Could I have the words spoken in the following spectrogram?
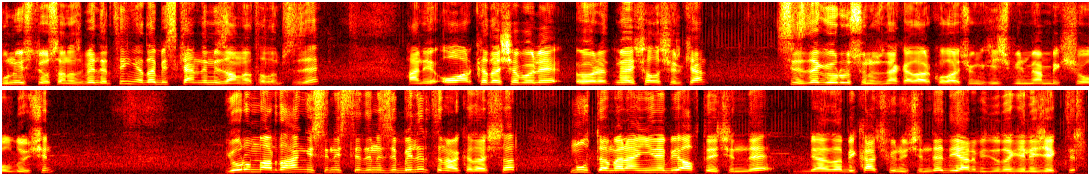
Bunu istiyorsanız belirtin ya da biz kendimiz anlatalım size. Hani o arkadaşa böyle öğretmeye çalışırken siz de görürsünüz ne kadar kolay. Çünkü hiç bilmeyen bir kişi olduğu için. Yorumlarda hangisini istediğinizi belirtin arkadaşlar. Muhtemelen yine bir hafta içinde ya da birkaç gün içinde diğer videoda gelecektir.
